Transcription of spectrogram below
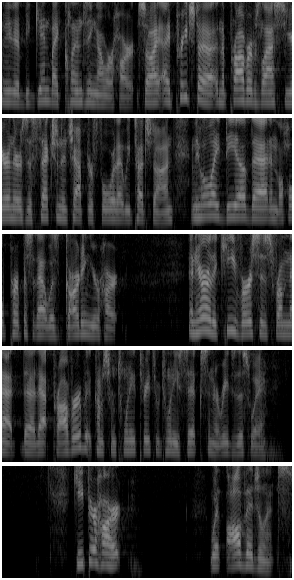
We need to begin by cleansing our heart. So, I, I preached uh, in the Proverbs last year, and there's a section in chapter 4 that we touched on. And the whole idea of that and the whole purpose of that was guarding your heart. And here are the key verses from that, uh, that proverb. It comes from 23 through 26, and it reads this way Keep your heart with all vigilance,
